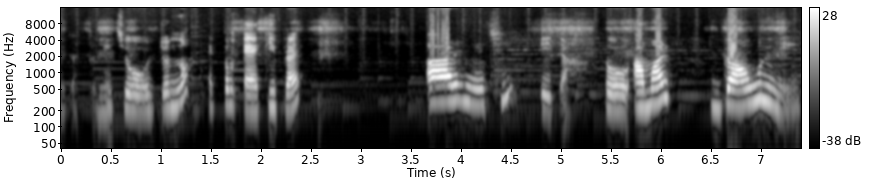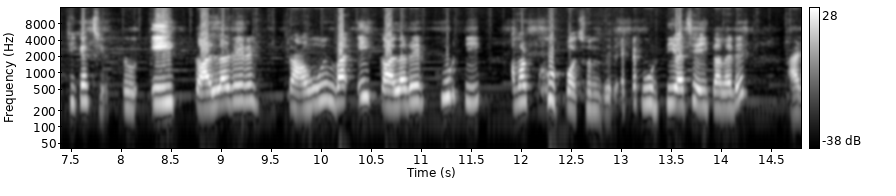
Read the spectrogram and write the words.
এটা একটা নিয়েছি ওর জন্য। একদম একই প্রায়। আর নিয়েছি এইটা। তো আমার গাউন নেই, ঠিক আছে? তো এই কালারের গাউন বা এই কালারের কুর্তি আমার খুব পছন্দের। একটা কুর্তি আছে এই কালারের আর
